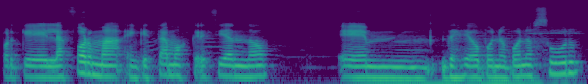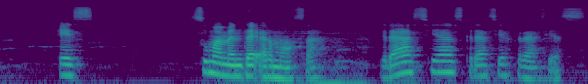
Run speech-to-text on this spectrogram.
porque la forma en que estamos creciendo em, desde Oponopono Sur es sumamente hermosa. Gracias, gracias, gracias.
